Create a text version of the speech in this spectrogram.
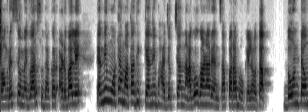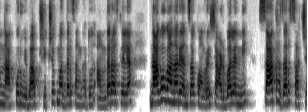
काँग्रेसचे उमेदवार सुधाकर अडबाले यांनी मोठ्या मताधिक्याने भाजपच्या नागो गाणार यांचा पराभव केला होता. दोन टर्म नागपूर विभाग शिक्षक मतदारसंघातून आमदार असलेल्या नागो गाणार यांचा काँग्रेसच्या अडबाल्यांनी सात हजार सातशे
